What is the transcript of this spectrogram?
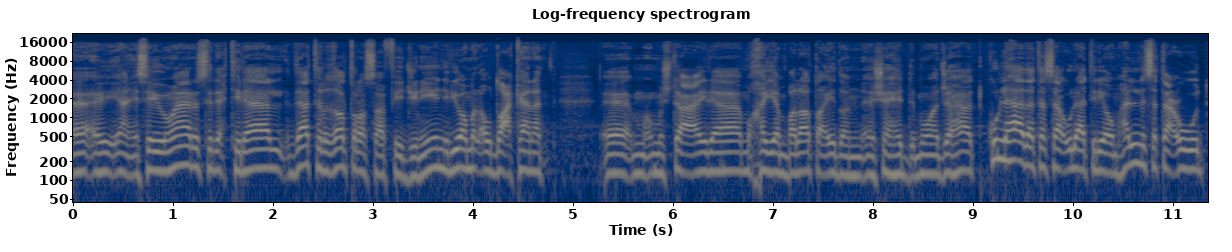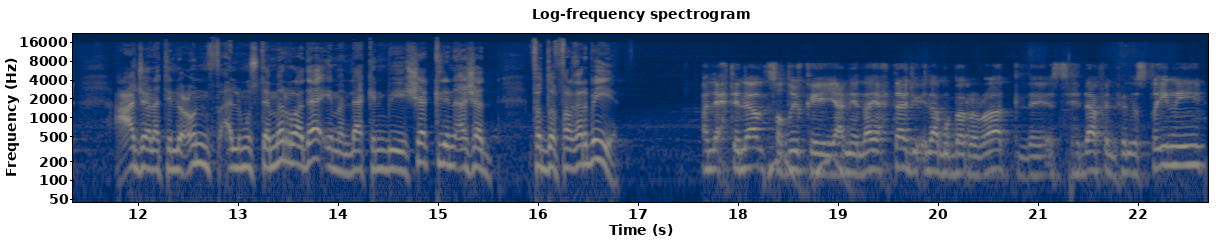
آه، يعني سيمارس الاحتلال ذات الغطرسة في جنين؟ اليوم الأوضاع كانت مشتعلة مخيم بلاطة أيضا شهد مواجهات. كل هذا تساؤلات اليوم هل ستعود عجلة العنف المستمرة دائما لكن بشكل أشد في الضفة الغربية؟ الاحتلال صديقي يعني لا يحتاج إلى مبررات لاستهداف الفلسطيني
